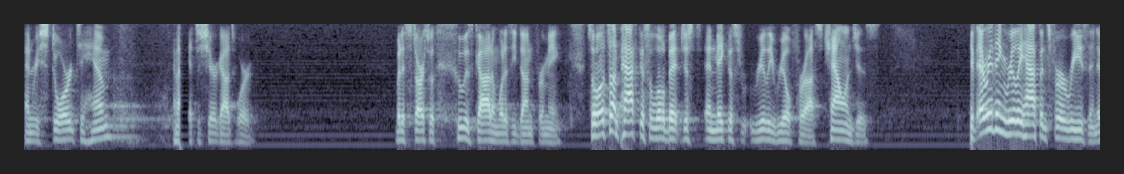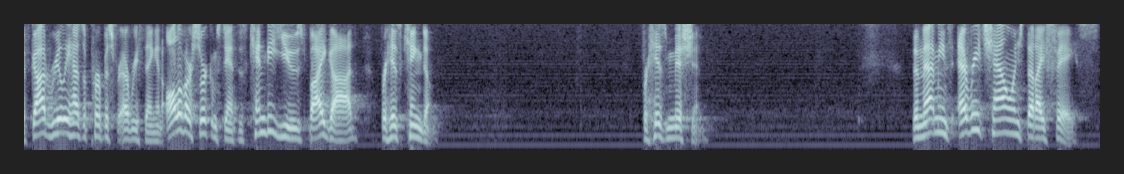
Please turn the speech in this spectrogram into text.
and restored to Him, and I get to share God's word. But it starts with who is God and what has He done for me. So let's unpack this a little bit just and make this really real for us. Challenges. If everything really happens for a reason, if God really has a purpose for everything, and all of our circumstances can be used by God for His kingdom, for His mission, then that means every challenge that I face,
